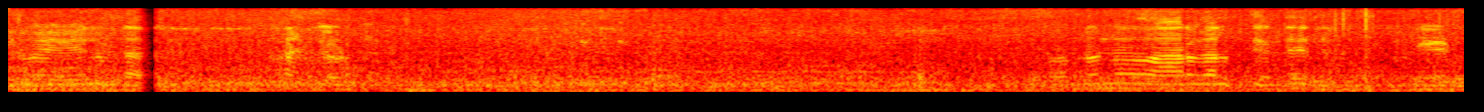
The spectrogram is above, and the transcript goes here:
ఇరవై వేలు ఉండాలి రెండు ఆరు కలిపితే ఎంత అవుతుంది? ఏడు.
